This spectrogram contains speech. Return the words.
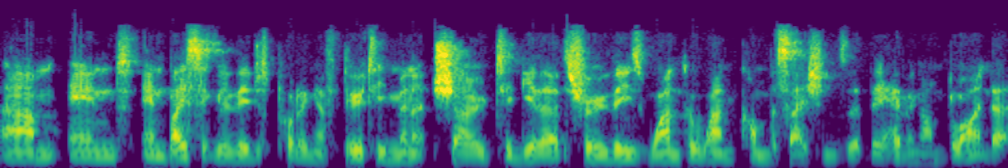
Um, and and basically they're just putting a 30 minute show together through these one-to-one conversations that they're having on blinder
